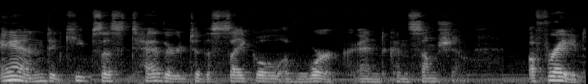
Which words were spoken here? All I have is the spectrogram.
and it keeps us tethered to the cycle of work and consumption. Afraid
